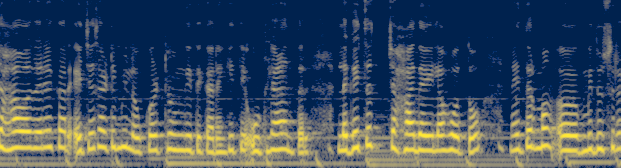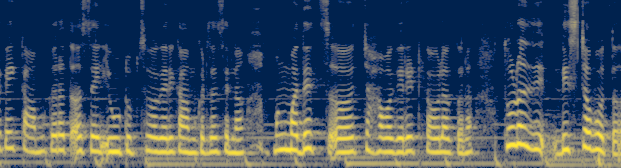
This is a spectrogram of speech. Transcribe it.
चहा वगैरे कर याच्यासाठी मी लवकर ठेवून घेते. कारण की ते उठल्यानंतर लगेचच चहा द्यायला होतो. नाहीतर मग मी दुसरं काही काम करत असेल यूट्यूबचं वगैरे काम करत असेल ना मग मध्येच चहा वगैरे ठेवावं लागतो ना. थोडं डिस्टर्ब होतं.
